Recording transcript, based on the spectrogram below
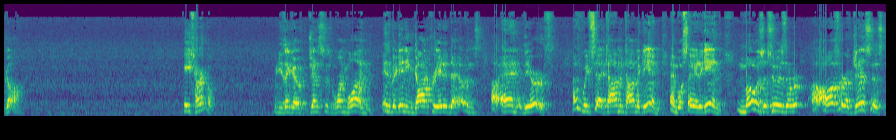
God. Eternal. When you think of Genesis 1 1, in the beginning God created the heavens uh, and the earth. As we've said time and time again, and we'll say it again, Moses, who is the uh, author of Genesis,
